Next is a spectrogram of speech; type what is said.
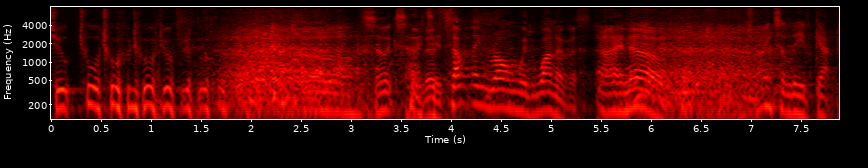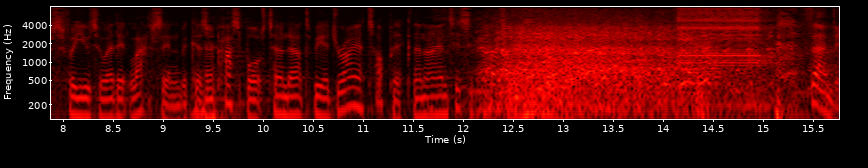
Choo, choo, choo, choo, choo, choo. Oh, so excited. There's something wrong with one of us. Jon. I know. I'm trying to leave gaps for you to edit laughs in because uh-huh. passports turned out to be a drier topic than I anticipated. Sandi.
